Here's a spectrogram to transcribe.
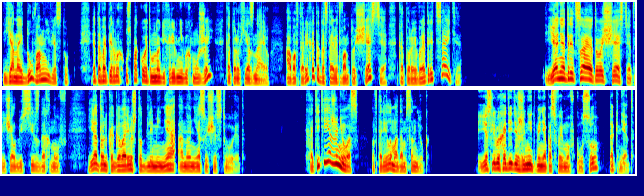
Я найду вам невесту. Это, во-первых, успокоит многих ревнивых мужей, которых я знаю, а во-вторых, это доставит вам то счастье, которое вы отрицаете. Я не отрицаю этого счастья, отвечал Бюсси, вздохнув. Я только говорю, что для меня оно не существует. Хотите, я женю вас? повторила мадам Сен-Люк. Если вы хотите женить меня по своему вкусу, так нет.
